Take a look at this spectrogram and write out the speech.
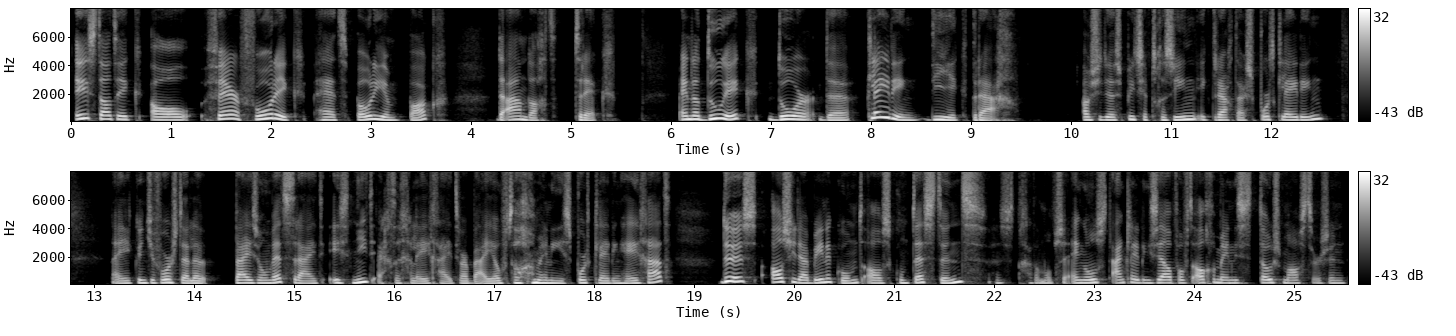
is dat ik al ver voor ik het podium pak de aandacht trek. En dat doe ik door de kleding die ik draag. Als je de speech hebt gezien, ik draag daar sportkleding. Nou, je kunt je voorstellen, bij zo'n wedstrijd is niet echt een gelegenheid waarbij je over het algemeen in je sportkleding heen gaat. Dus als je daar binnenkomt als contestant, dus het gaat allemaal op zijn Engels, de aankleding zelf over het algemeen is Toastmasters een,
